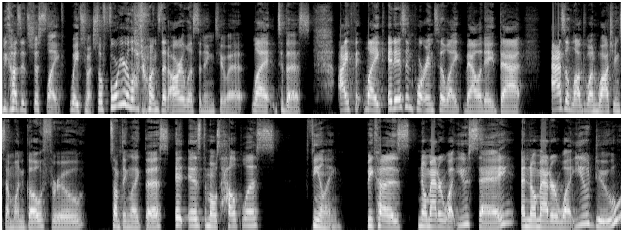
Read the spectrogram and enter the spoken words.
because it's just like way too much. So for your loved ones that are listening to it, like to this, I think like it is important to like validate that as a loved one watching someone go through something like this, it is the most helpless feeling because no matter what you say and no matter what you do,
